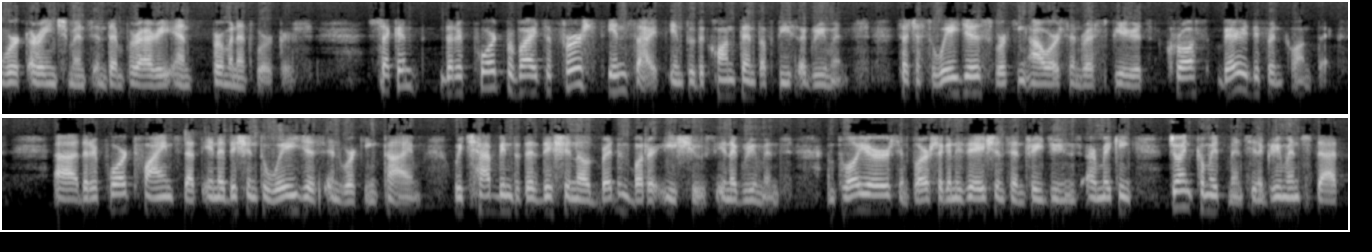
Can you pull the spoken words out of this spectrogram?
work arrangements, and temporary and permanent workers. Second, the report provides a first insight into the content of these agreements, such as wages, working hours, and rest periods across very different contexts. Uh, the report finds that in addition to wages and working time, which have been the traditional bread and butter issues in agreements, employers, employers organizations, and trade unions are making joint commitments in agreements that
